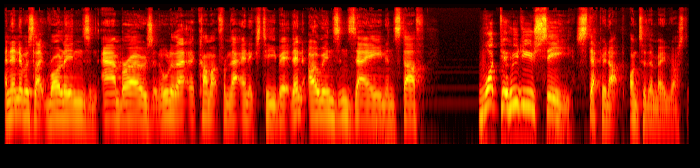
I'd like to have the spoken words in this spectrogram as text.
And then there was like Rollins and Ambrose and all of that that come up from that NXT bit. Then Owens and Zayn and stuff. What do, who do you see stepping up onto the main roster?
